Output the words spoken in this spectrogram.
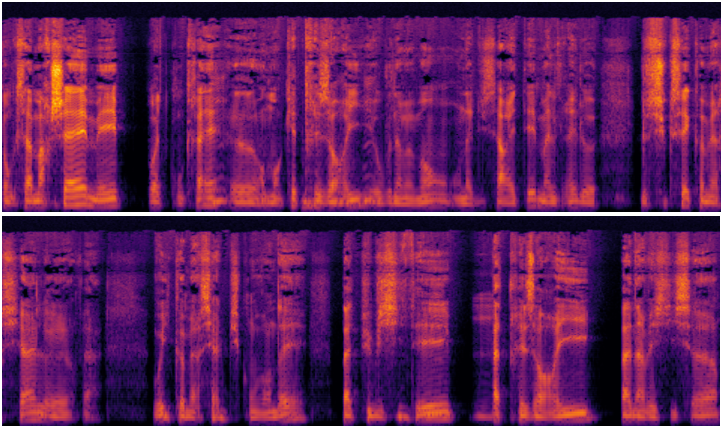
Donc ça marchait, mais pour être concret, mm. euh, on manquait de trésorerie. Et au bout d'un moment, on a dû s'arrêter malgré le, succès commercial. Euh, enfin, oui, commercial, puisqu'on vendait. Pas de publicité, pas de trésorerie, pas d'investisseurs.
